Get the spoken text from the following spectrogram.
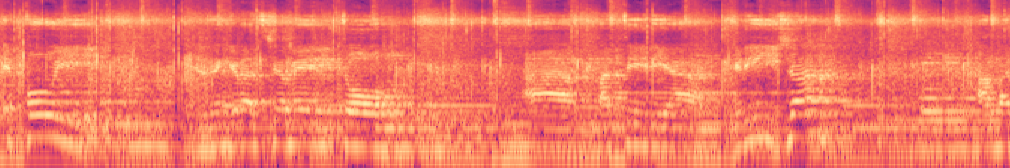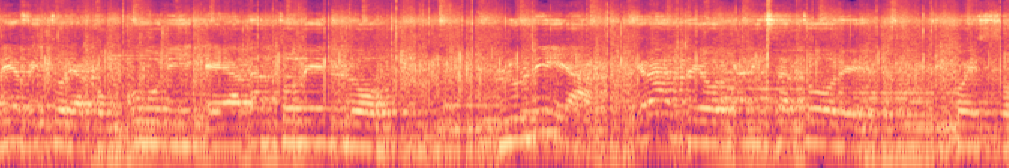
E poi il ringraziamento a Materia Grigia, a Maria Vittoria Conconi e ad Antonello Lullia, grande organizzatore di questo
